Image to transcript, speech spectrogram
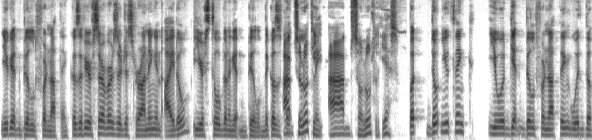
you get billed for nothing. Because if your servers are just running and idle, you're still going to get billed. Because absolutely, absolutely, yes. But don't you think you would get billed for nothing with the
